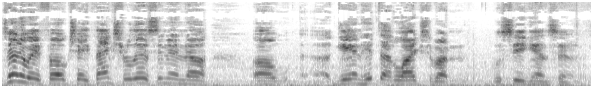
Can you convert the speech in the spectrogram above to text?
So anyway, folks, hey, thanks for listening. Uh, uh, again, hit that likes button. We'll see you again soon.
